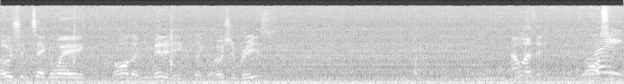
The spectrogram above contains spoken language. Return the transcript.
ocean take away all the humidity, like the ocean breeze. How was it? Great.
